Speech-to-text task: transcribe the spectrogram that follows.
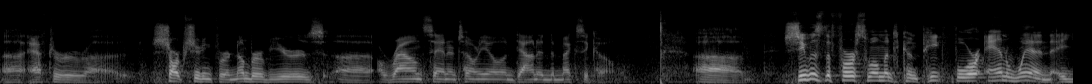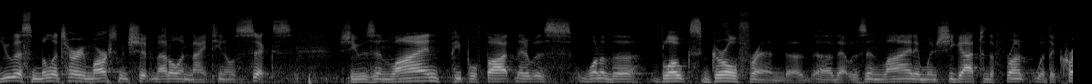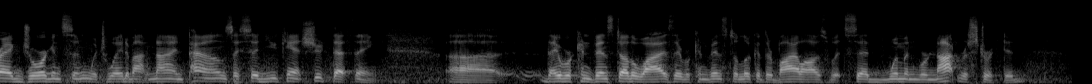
Uh, after uh, sharpshooting for a number of years uh, around San Antonio and down into Mexico. Uh, she was the first woman to compete for and win a U.S. military marksmanship medal in 1906. She was in line. People thought that it was one of the bloke's girlfriend uh, uh, that was in line. And when she got to the front with a Krag Jorgensen, which weighed about nine pounds, they said, You can't shoot that thing. Uh, they were convinced otherwise. They were convinced to look at their bylaws, which said women were not restricted.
